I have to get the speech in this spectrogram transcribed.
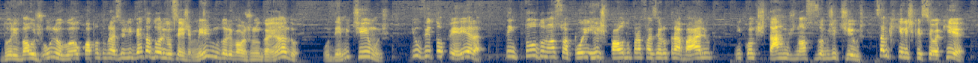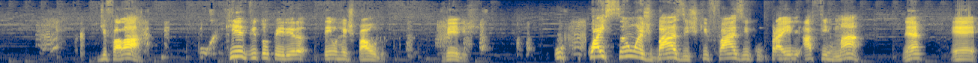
Dorival Júnior ganhou a Copa do Brasil e Libertadores, ou seja, mesmo o Dorival Júnior ganhando, o demitimos. E o Vitor Pereira tem todo o nosso apoio e respaldo para fazer o trabalho e conquistarmos nossos objetivos. Sabe o que ele esqueceu aqui? De falar? Por que Vitor Pereira tem o respaldo deles? O, quais são as bases que fazem para ele afirmar né, é,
